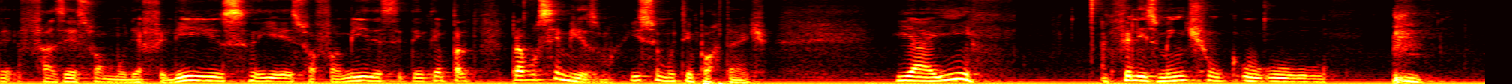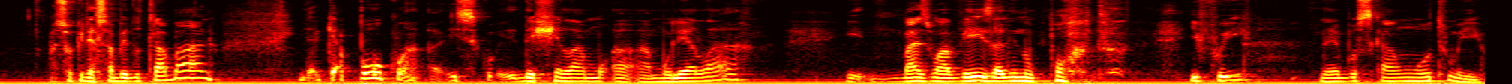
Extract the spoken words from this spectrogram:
eh, fazer sua mulher feliz e sua família, você tem tempo para você mesmo. Isso é muito importante. E aí, felizmente, o, o, o eu só queria saber do trabalho. E daqui a pouco, deixei lá a, a mulher lá, e mais uma vez ali no ponto, e fui né, buscar um outro meio.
